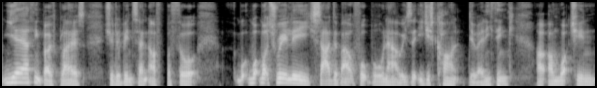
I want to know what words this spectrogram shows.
Yeah, I think both players should have been sent off. I thought what's really sad about football now is that you just can't do anything. I'm watching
